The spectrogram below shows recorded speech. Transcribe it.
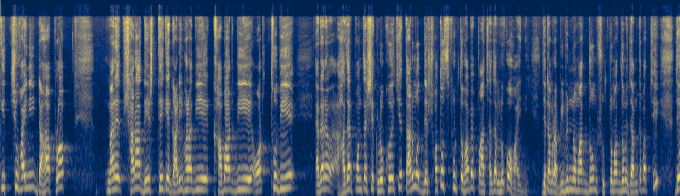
কিচ্ছু হয়নি, ডাহা ফ্লপ। মানে সারা দেশ থেকে গাড়ি ভাড়া দিয়ে, খাবার দিয়ে, অর্থ দিয়ে এগারো হাজার পঞ্চাশেক লোক হয়েছে, তার মধ্যে স্বতঃস্ফূর্তভাবে পাঁচ হাজার লোকও হয়নি, যেটা আমরা বিভিন্ন মাধ্যম, সূত্র মাধ্যমে জানতে পাচ্ছি, যে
